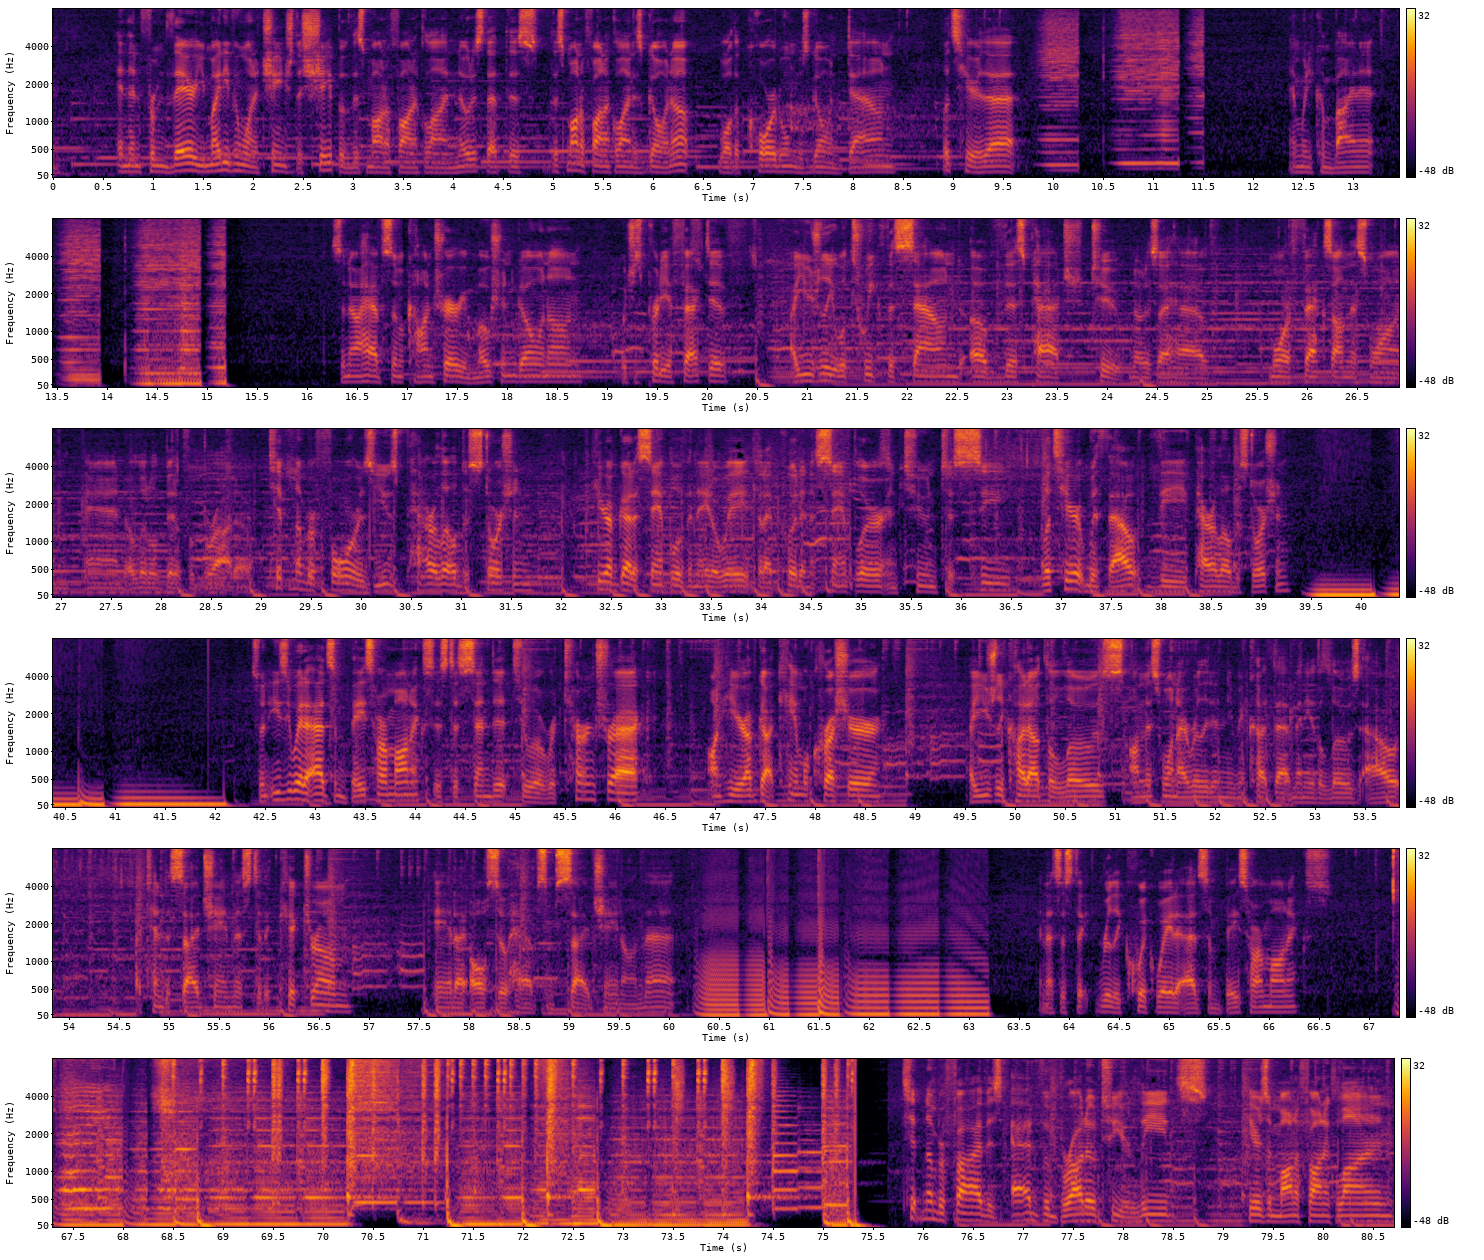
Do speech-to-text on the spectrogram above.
and then from there, you might even want to change the shape of this monophonic line. Notice that this, this monophonic line is going up while the chord one was going down. Let's hear that. And when you combine it, so now I have some contrary motion going on, which is pretty effective. I usually will tweak the sound of this patch too. Notice I have more effects on this one and a little bit of vibrato. Tip number four is use parallel distortion. Here I've got a sample of an 808 that I put in a sampler and tuned to C. Let's hear it without the parallel distortion. So an easy way to add some bass harmonics is to send it to a return track. On here I've got Camel Crusher. I usually cut out the lows. On this one I really didn't even cut that many of the lows out. I tend to sidechain this to the kick drum and I also have some sidechain on that. And that's just a really quick way to add some bass harmonics. Tip number five is add vibrato to your leads. Here's a monophonic line.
